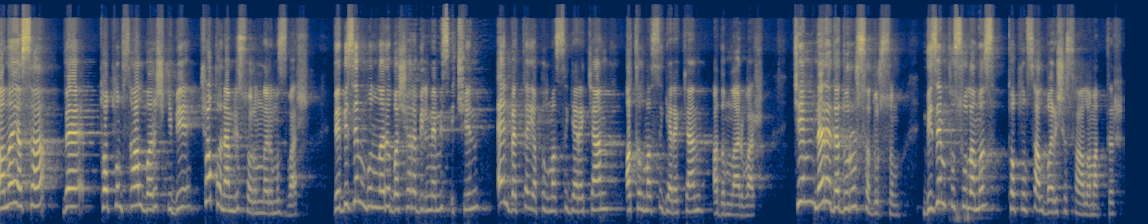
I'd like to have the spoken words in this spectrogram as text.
anayasa ve toplumsal barış gibi çok önemli sorunlarımız var. Ve bizim bunları başarabilmemiz için elbette yapılması gereken, atılması gereken adımlar var. Kim nerede durursa dursun, bizim pusulamız toplumsal barışı sağlamaktır.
